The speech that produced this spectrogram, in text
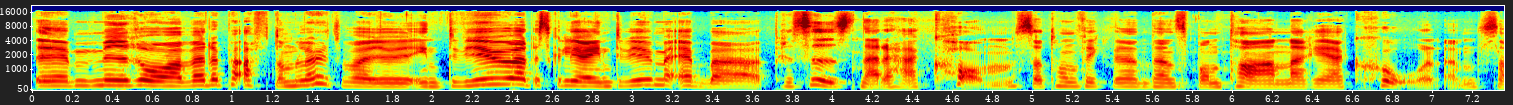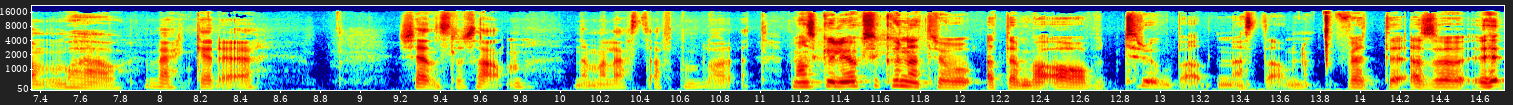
eh, My Råvede på Aftonbladet var ju intervjuad, skulle göra intervju med Ebba precis när det här kom. Så att hon fick väl den spontana reaktionen som Wow. Verkade känslosam när man läste Aftonbladet. Man skulle också kunna tro att den var avtrubbad nästan. För att alltså, eh,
